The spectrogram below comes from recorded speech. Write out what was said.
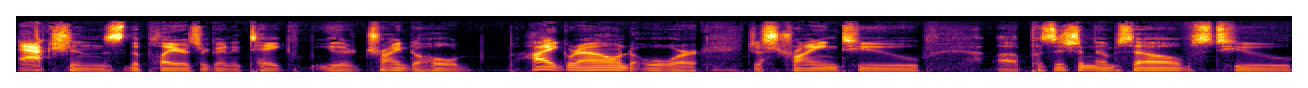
actions the players are going to take, either trying to hold high ground or just trying to uh, position themselves to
